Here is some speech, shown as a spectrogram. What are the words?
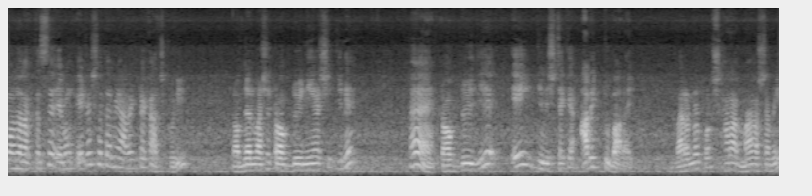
মজা লাগতেছে এবং এটার সাথে আমি আরেকটা কাজ করি। রমজান মাসে টক দই নিয়ে আসি কিনে। হ্যাঁ টক দই দিয়ে এই জিনিসটাকে আরেকটু বাড়াই। বাড়ানোর পর সারা মাস আমি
